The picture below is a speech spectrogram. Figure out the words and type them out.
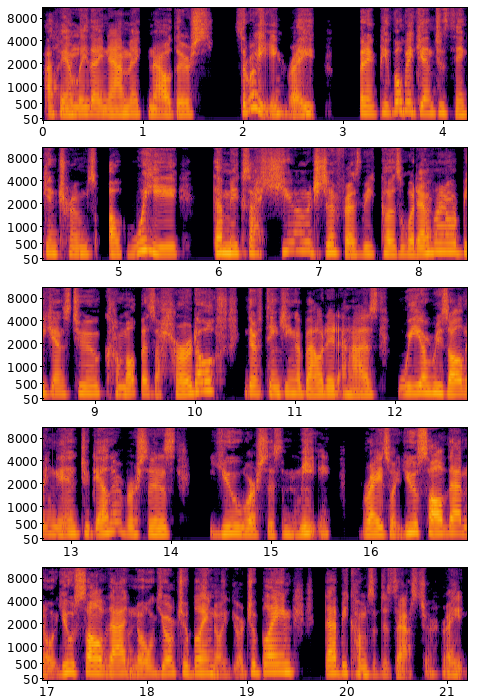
a family dynamic. Now there's three, right? But if people begin to think in terms of we, that makes a huge difference because whatever begins to come up as a hurdle, they're thinking about it as we are resolving it together versus you versus me, right? So you solve that, no, you solve that, no, you're to blame, no, you're to blame. That becomes a disaster, right?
